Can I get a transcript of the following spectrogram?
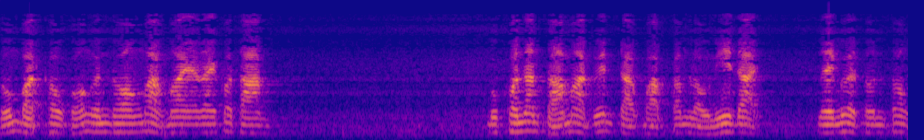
สมบัติเข้าของเงินทองมากมายอะไรก็ตาม บุคคลนั้นสามารถเว้นจากบาปกรรมเหล่านี้ได้ ในเมื่อตนต้อง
